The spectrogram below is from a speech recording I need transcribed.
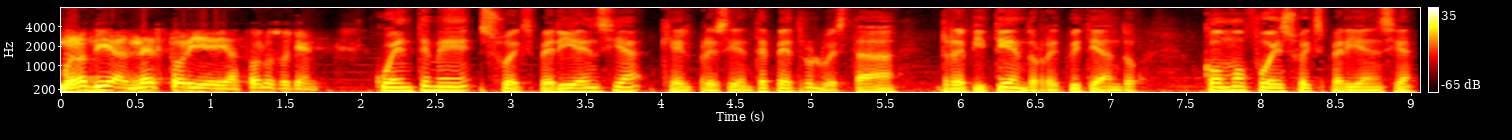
Buenos días, Néstor, y a todos los oyentes. Cuénteme su experiencia, que el presidente Petro lo está repitiendo, retuiteando. ¿Cómo fue su experiencia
